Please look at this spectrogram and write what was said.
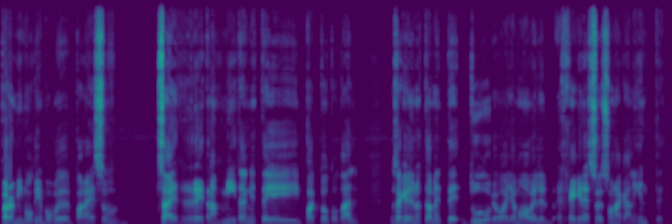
Pero al mismo tiempo, pues, para eso, sea, retransmitan este impacto total. O sea que yo honestamente dudo que vayamos a ver el regreso de Zona Caliente.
